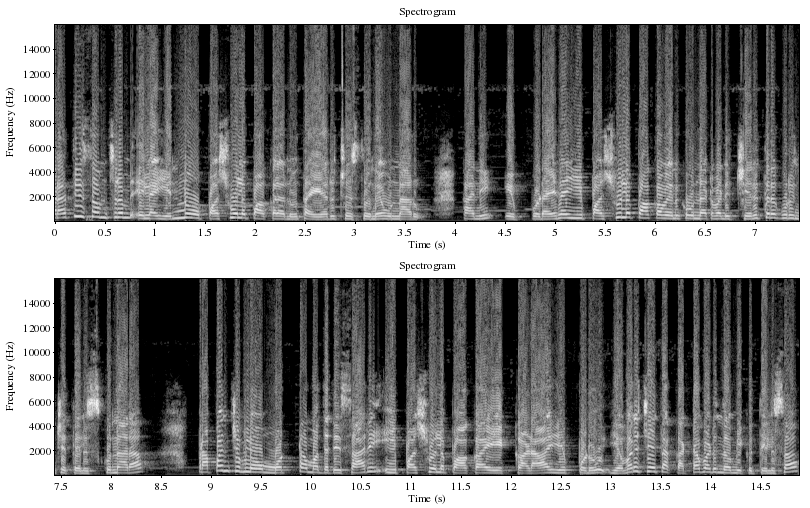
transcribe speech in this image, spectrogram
ప్రతి సంవత్సరం ఇలా ఎన్నో పశువుల పాకలను తయారు చేస్తూనే ఉన్నారు. కానీ ఎప్పుడైనా ఈ పశువుల పాక వెనుక ఉన్నటువంటి చరిత్ర గురించి తెలుసుకున్నారా? ప్రపంచంలో మొట్టమొదటిసారి ఈ పశువుల పాక ఎక్కడ ఎప్పుడు ఎవరి చేత కట్టబడిందో మీకు తెలుసా?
